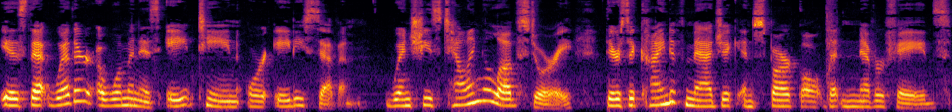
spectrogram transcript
is that whether a woman is 18 or 87, when she's telling a love story, there's a kind of magic and sparkle that never fades.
